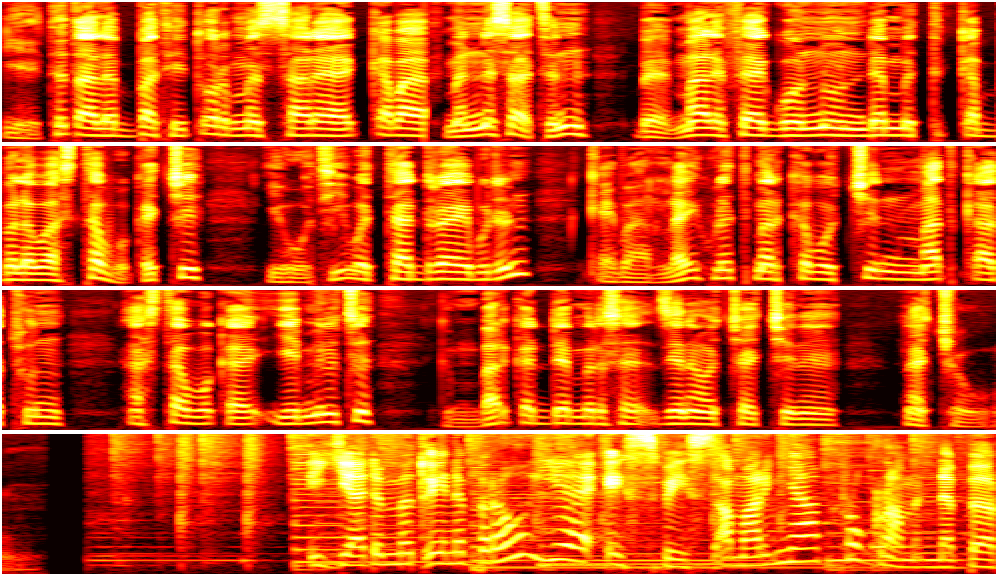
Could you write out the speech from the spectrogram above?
የተጣለባት የጦር መሣሪያ ዕቀባ መነሳትን በማለፊያ ጎኑ እንደምትቀበለው አስታወቀች። የሁቲ ወታደራዊ ቡድን ቀይ ባህር ላይ ሁለት መርከቦችን ማጥቃቱን አስታወቀ። የሚሉት ግንባር ቀደም ርዕሰ ዜናዎቻችን ናቸው። እያደመጡ የነበረው የ SBS አማርኛ ፕሮግራምን ነበር።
